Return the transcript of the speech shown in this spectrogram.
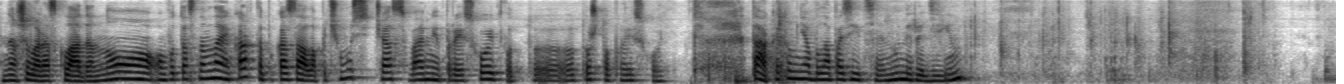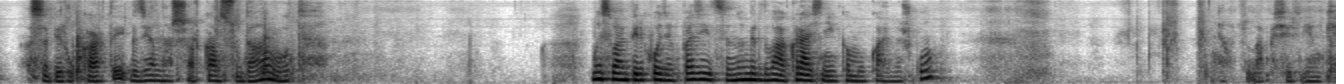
нашего расклада, но вот основная карта показала, почему сейчас с вами происходит вот э, то, что происходит. Так, это у меня была позиция номер один. Соберу карты. Где наш аркан сюда? Вот. Мы с вами переходим к позиции номер два, красненькому камешку. Сюда посерединке.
